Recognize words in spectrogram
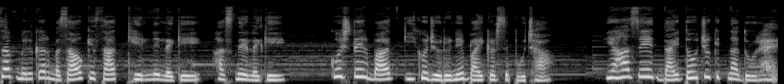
सब मिलकर मसाओ के साथ खेलने लगे, हंसने लगे। कुछ देर बाद कीको जोरो ने बाइकर से पूछा, यहाँ से दाइतोचू कितना दूर है?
